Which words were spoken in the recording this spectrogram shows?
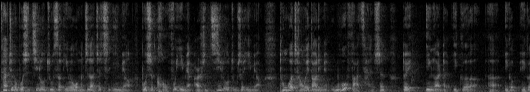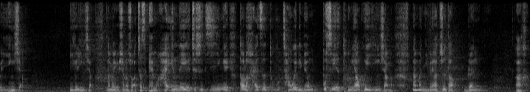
它这个不是肌肉注射，因为我们知道这次疫苗不是口服疫苗，而是肌肉注射疫苗，通过肠胃道里面无法产生对婴儿的一个呃一个一个影响，一个影响。那么有些人说这是 mRNA，这是基因诶，到了孩子肠胃里面不是也同样会影响吗？那么你们要知道，人啊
